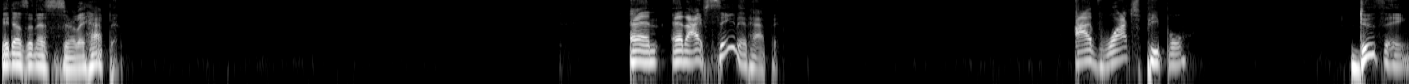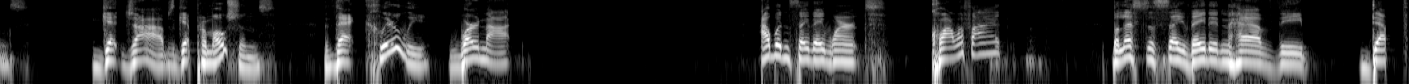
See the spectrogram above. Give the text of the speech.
it doesn't necessarily happen. And and I've seen it happen. I've watched people do things, get jobs, get promotions that clearly were not I wouldn't say they weren't qualified, but let's just say they didn't have the depth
